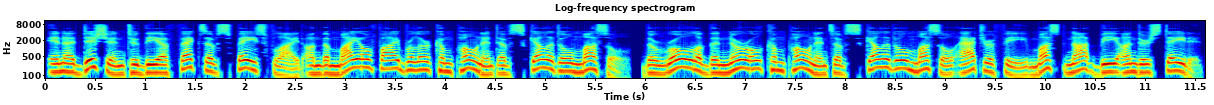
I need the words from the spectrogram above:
In addition to the effects of spaceflight on the myofibrillar component of skeletal muscle, the role of the neural components of skeletal muscle atrophy must not be understated.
